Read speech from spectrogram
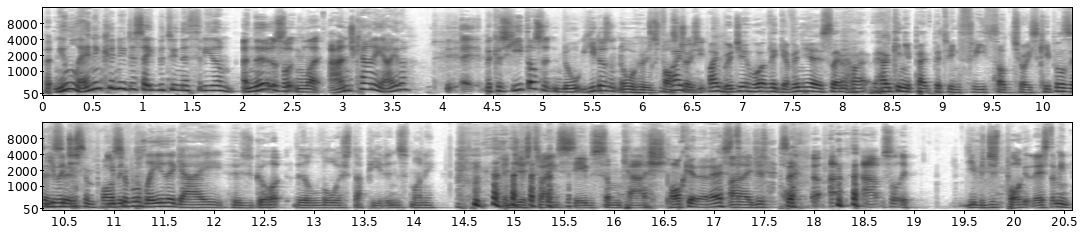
but Neil Lennon couldn't decide between the three of them, and now it's looking like Ange can't either Eh, because he doesn't know he doesn't know who his first Why, choice. why would you? What are they giving you? It's like how, how can you pick between three third choice keepers? It's, you would just impossible. You would play the guy who's got the lowest appearance money and just try and save some cash. Pocket the rest. I just po- absolutely, you would just pocket the rest. I mean,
